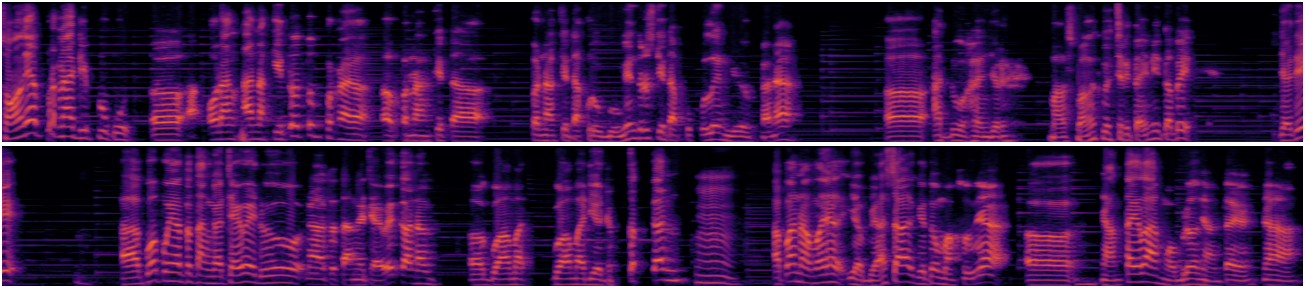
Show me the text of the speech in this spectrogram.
soalnya pernah dipukul eh, orang anak itu tuh pernah eh, pernah kita pernah kita kerubungin terus kita pukulin gitu karena eh, aduh anjir males banget gue cerita ini tapi jadi eh, gue punya tetangga cewek dulu. Nah tetangga cewek karena eh, gue sama gua sama dia deket kan Hmm. apa namanya ya biasa gitu. Maksudnya eh, nyantai lah ngobrol nyantai. Nah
